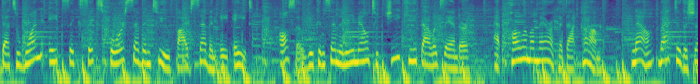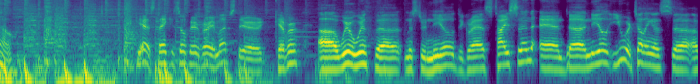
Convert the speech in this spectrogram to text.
That's 1 866 472 5788. Also, you can send an email to gkeithalexander at harlemamerica.com. Now, back to the show. Yes, thank you so very, very much there, Carver. Uh, we're with uh, Mr. Neil deGrasse Tyson. And uh, Neil, you were telling us uh,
